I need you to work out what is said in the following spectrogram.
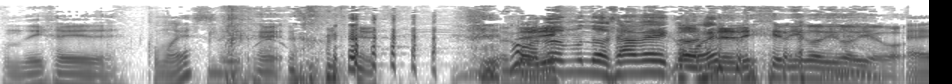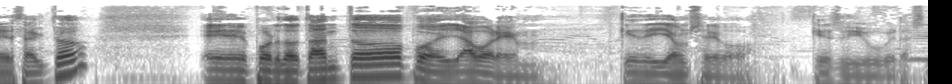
donde dije, ¿cómo es? Donde dije, donde- donde como todo el mundo sabe cómo donde es. dije Diego, Diego, Diego. Exacto. Eh, por lo tanto, pues ya veremos que deia un sego, que es Uber así.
